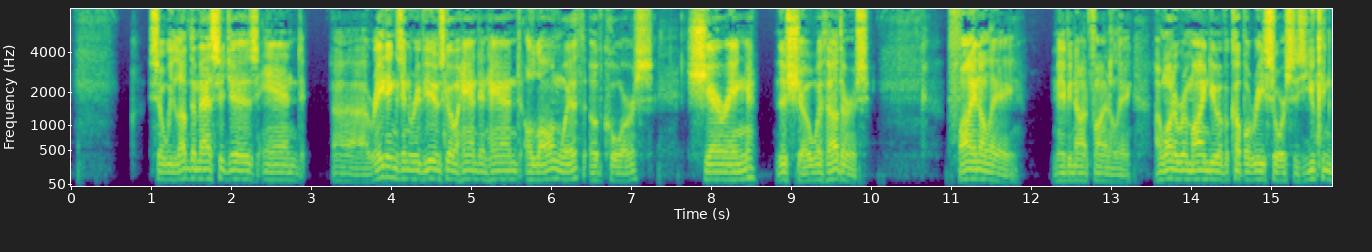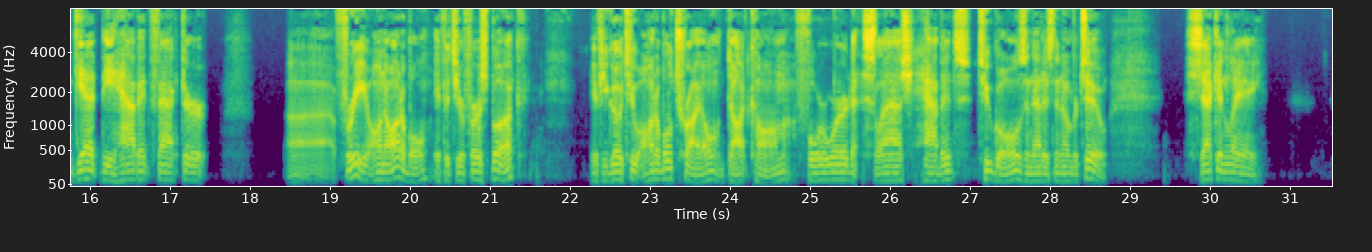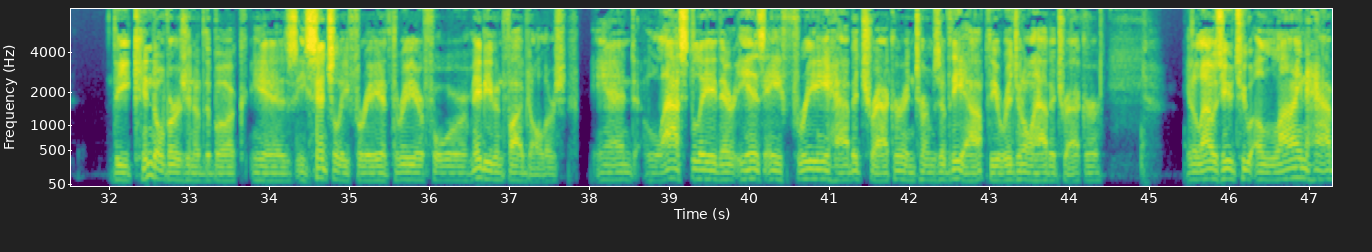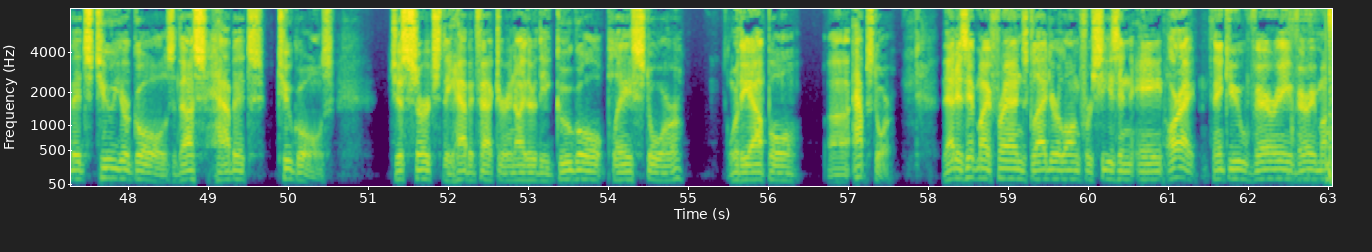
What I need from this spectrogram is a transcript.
So we love the messages and uh, ratings and reviews go hand in hand along with, of course, sharing the show with others. Finally, maybe not finally, I want to remind you of a couple resources. You can get the habit factor uh, free on Audible if it's your first book. If you go to audibletrial.com forward slash habits two goals, and that is the number two. Secondly, the Kindle version of the book is essentially free at three or four, maybe even five dollars. And lastly, there is a free habit tracker in terms of the app, the original habit tracker. It allows you to align habits to your goals, thus habits to goals. Just search the habit factor in either the Google Play Store or the Apple uh, App Store. That is it, my friends. Glad you're along for season eight. All right. Thank you very, very much.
